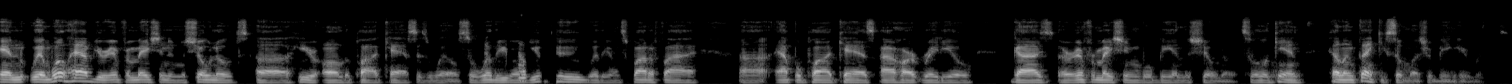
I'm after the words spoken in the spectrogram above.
And, and we'll have your information in the show notes uh, here on the podcast as well. So whether you're on YouTube, whether you're on Spotify, uh, Apple Podcasts, iHeartRadio, guys, our information will be in the show notes. So again, Helen, thank you so much for being here with us.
